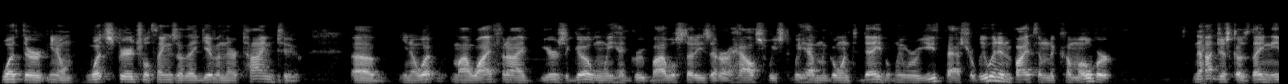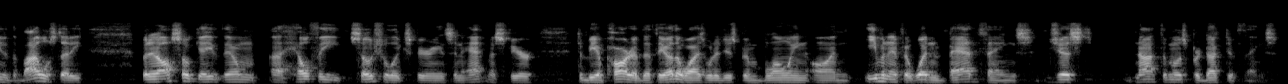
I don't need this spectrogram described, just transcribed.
what they're you know what spiritual things are they giving their time to uh, you know what my wife and I years ago when we had group Bible studies at our house, we we have them going today, but when we were a youth pastor, we would invite them to come over, not just because they needed the Bible study, but it also gave them a healthy social experience and atmosphere to be a part of that they otherwise would have just been blowing on, even if it wasn't bad things, just not the most productive things.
